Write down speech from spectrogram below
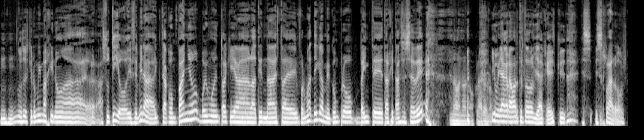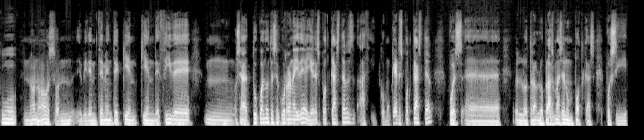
No sé, es que no me imagino a, a su tío. Dice, mira, te acompaño, voy un momento aquí a la tienda esta de informática, me compro 20 tarjetas SD No, no, no, claro, no. y voy a grabarte todo el viaje. Es que es, es raro, es como... No, no, son evidentemente quien, quien decide, mm, o sea, tú cuando te se ocurre una idea y eres podcaster, como que eres podcaster, pues eh, lo, tra- lo plasmas en un podcast. Pues si,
